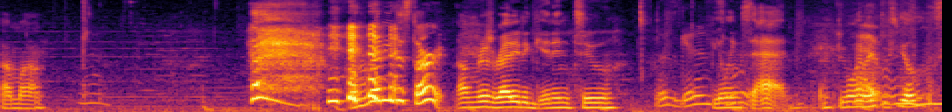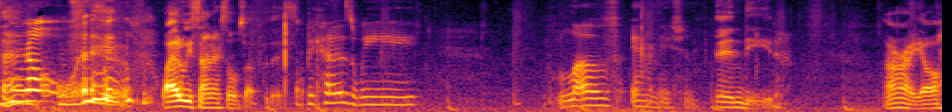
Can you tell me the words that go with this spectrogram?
I'm uh, I'm ready to start. I'm just ready to get into Let's get into feeling it. sad. Do you want to feel sad? No. Why do we sign ourselves up for this? Because we love animation. Indeed. All right, y'all.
